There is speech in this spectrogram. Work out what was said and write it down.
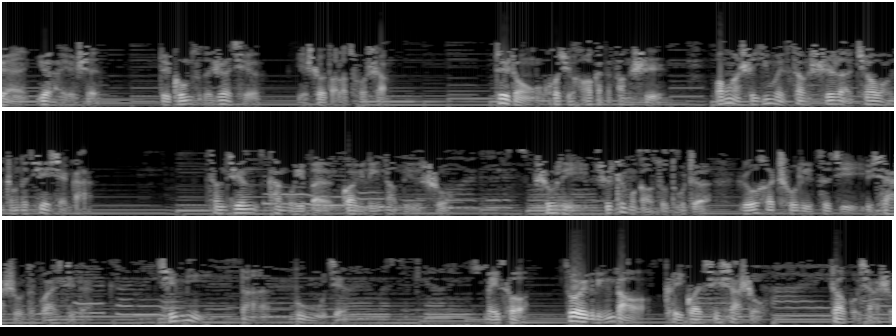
怨越来越深，对工作的热情也受到了挫伤。这种获取好感的方式，往往是因为丧失了交往中的界限感。曾经看过一本关于领导力的书，书里是这么告诉读者如何处理自己与下属的关系的：亲密但不无间。没错，作为一个领导，可以关心下属，照顾下属，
